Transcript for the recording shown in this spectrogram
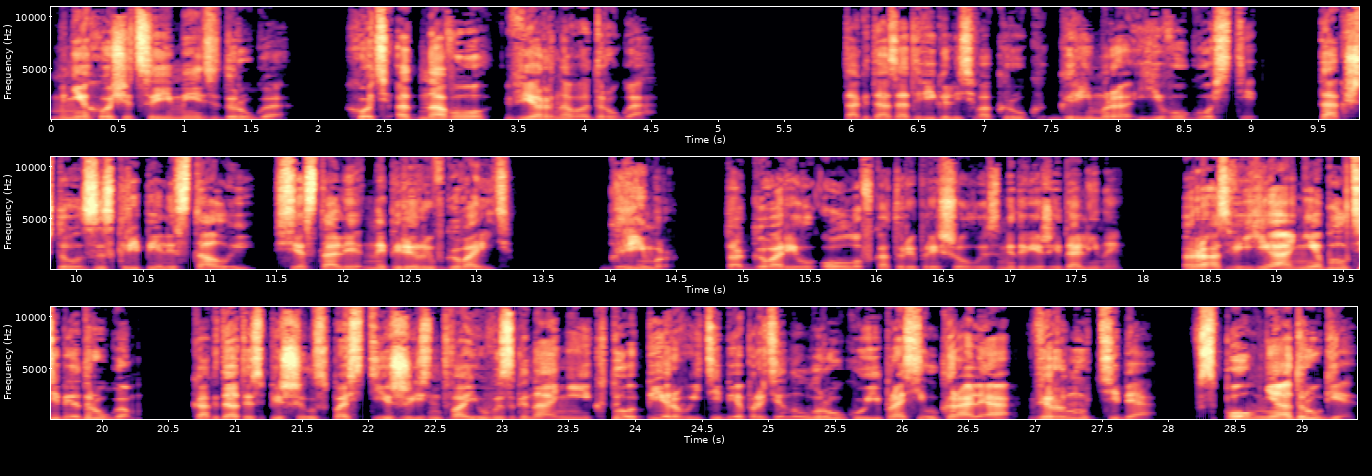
«Мне хочется иметь друга, хоть одного верного друга». Тогда задвигались вокруг Гриммера его гости, так что заскрипели столы, все стали на перерыв говорить. «Гриммер», — так говорил Олаф, который пришел из Медвежьей долины, «разве я не был тебе другом? Когда ты спешил спасти жизнь твою в изгнании, кто первый тебе протянул руку и просил короля вернуть тебя? Вспомни о друге!»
